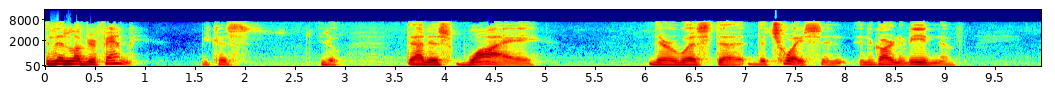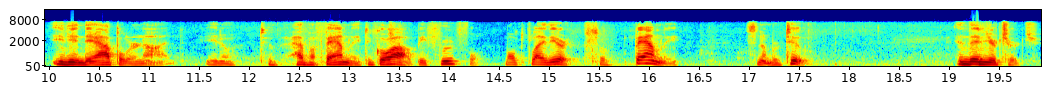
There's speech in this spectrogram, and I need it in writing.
And then love your family because, you know, that is why there was the, the choice in, in the Garden of Eden of eating the apple or not, you know, to have a family, to go out, be fruitful, multiply the earth. So family is number two. And then your church.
